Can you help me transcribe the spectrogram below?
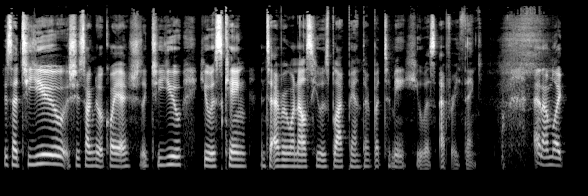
she said to you, she's talking to Okoye. She's like, "To you, he was king, and to everyone else, he was Black Panther, but to me, he was everything." And I'm like,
